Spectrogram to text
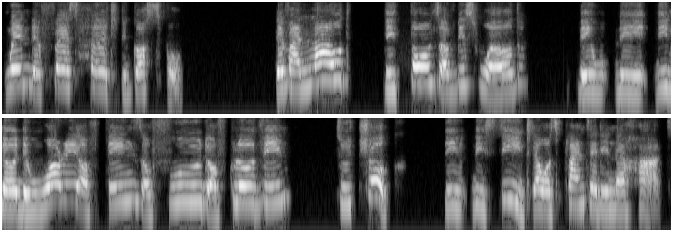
when they first heard the gospel. They've allowed the thorns of this world, the, the you know, the worry of things, of food, of clothing, to choke the, the seed that was planted in their heart.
